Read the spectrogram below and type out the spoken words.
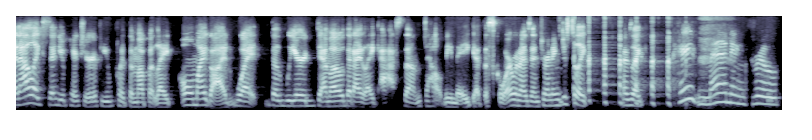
and I'll like send you a picture if you put them up, but like, oh my God, what the weird demo that I like asked them to help me make at the score when I was interning, just to like, I was like, Peyton Manning threw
